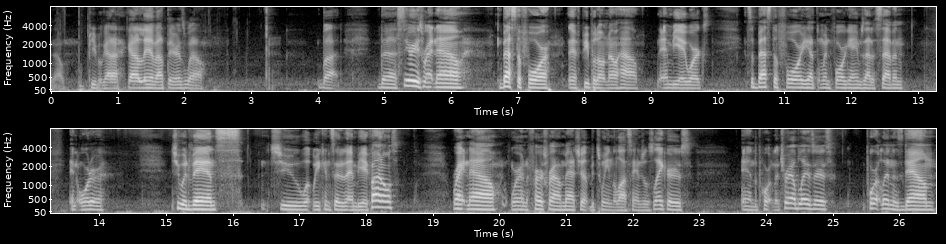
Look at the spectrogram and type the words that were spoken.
you know, people gotta gotta live out there as well. But the series right now, best of four. If people don't know how the NBA works, it's a best of four. You have to win four games out of seven in order to advance to what we consider the NBA Finals. Right now, we're in the first round matchup between the Los Angeles Lakers and the Portland Trailblazers. Portland is down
